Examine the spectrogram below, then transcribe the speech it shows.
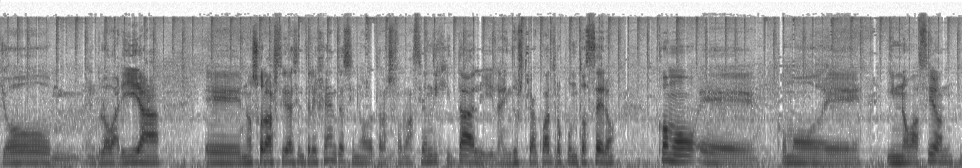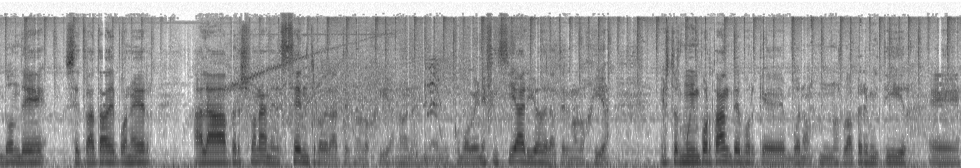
yo mm, englobaría eh, no solo las ciudades inteligentes, sino la transformación digital y la industria 4.0 como, eh, como innovación donde se trata de poner a la persona en el centro de la tecnología, como beneficiario de la tecnología. Esto es muy importante porque bueno, nos va a permitir eh,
